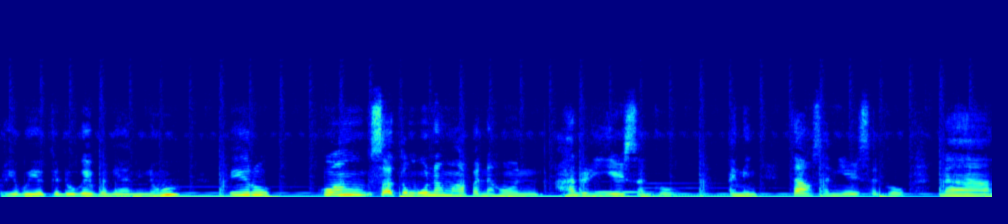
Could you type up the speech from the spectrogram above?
pribuyag kadugay ba ni ani no? Pero kung ang sa atong unang mga panahon 100 years ago I mean thousand years ago na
